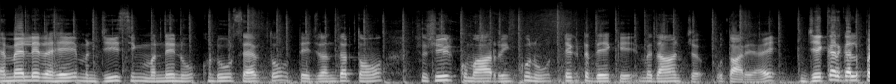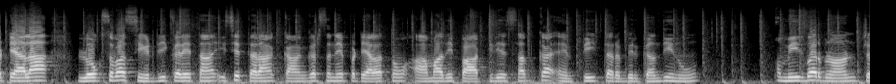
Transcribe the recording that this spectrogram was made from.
ਐਮਐਲਏ ਰਹੇ ਮਨਜੀਤ ਸਿੰਘ ਮੰਨੇ ਨੂੰ ਖੰਡੂਰ ਸਾਹਿਬ ਤੋਂ ਤੇ ਜਲੰਧਰ ਤੋਂ ਸੁਸ਼ੀਲ ਕੁਮਾਰ ਰਿੰਕੂ ਨੂੰ ਟਿਕਟ ਦੇ ਕੇ ਮੈਦਾਨ 'ਚ ਉਤਾਰਿਆ ਏ ਜੇਕਰ ਗੱਲ ਪਟਿਆਲਾ ਲੋਕ ਸਭਾ ਸੀਟ ਦੀ ਕਰੇ ਤਾਂ ਇਸੇ ਤਰ੍ਹਾਂ ਕਾਂਗਰਸ ਨੇ ਪਟਿਆਲਾ ਤੋਂ ਆਮ ਆਦਮੀ ਪਾਰਟੀ ਦੇ ਸਾਬਕਾ ਐਮਪੀ ਧਰਮਵੀਰ ਗਾਂਧੀ ਨੂੰ ਉਮੀਦਵਾਰ ਬਣਾਉਣ 'ਚ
